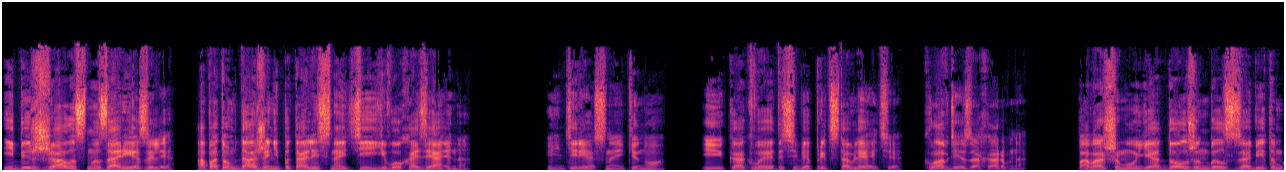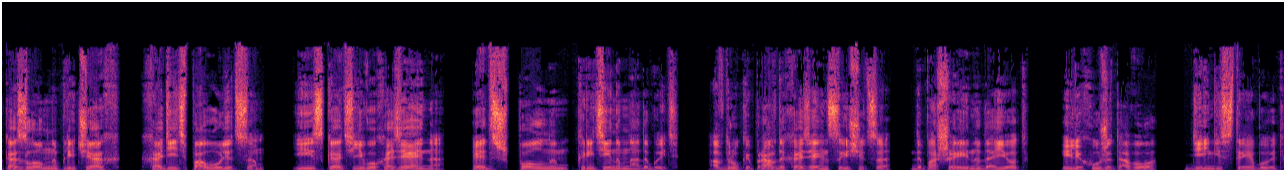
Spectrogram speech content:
и безжалостно зарезали, а потом даже не пытались найти его хозяина. Интересное кино. И как вы это себе представляете, Клавдия Захаровна? По-вашему, я должен был с забитым козлом на плечах ходить по улицам и искать его хозяина? Это ж полным кретином надо быть. А вдруг и правда хозяин сыщется, да по шее надает. Или хуже того, деньги стребует.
